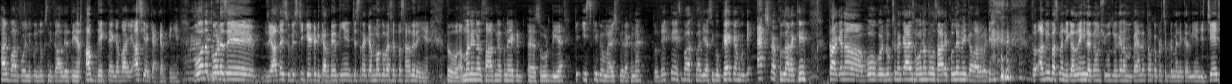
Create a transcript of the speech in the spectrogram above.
हर बार कोई ना कोई नुक्स निकाल देते हैं। अब देखते हैं कि बाजी आसिया क्या करती हैं। वो ना थोड़े से ज़्यादा ही सोफिस्टिकेटेड कर देती हैं जिस तरह कि अम्मा को वैसे पसंद नहीं है। तो अम्मा ने ना साथ में अपना एक सूट दिया है कि इसकी पैमाइश पे रखना है। तो देखते हैं इस बार बाजी आसी को कह के हमको कि एक्स्ट्रा खुला रखें ताकि ना वो कोई नुक्स नकायस हो ना तो वो सारे खुले में ही कवर हो जाए। तो अभी बस मैं निकलने ही लगा हूँ। शूज़ वगैरह मैं पहन लेता हूँ, कपड़े चपड़े मैंने कर लिए हैं। जी चेंज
